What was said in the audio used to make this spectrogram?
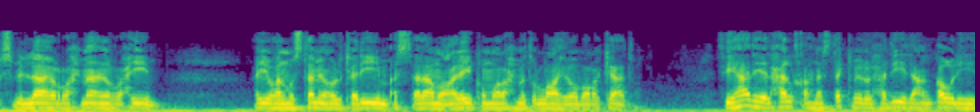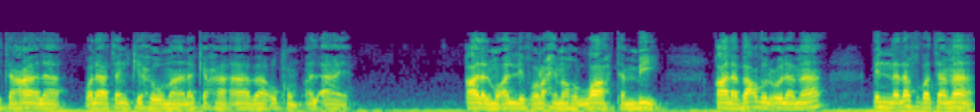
بسم الله الرحمن الرحيم. أيها المستمع الكريم السلام عليكم ورحمة الله وبركاته. في هذه الحلقة نستكمل الحديث عن قوله تعالى ولا تنكحوا ما نكح آباؤكم الآية. قال المؤلف رحمه الله تنبيه. قال بعض العلماء إن لفظة ما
